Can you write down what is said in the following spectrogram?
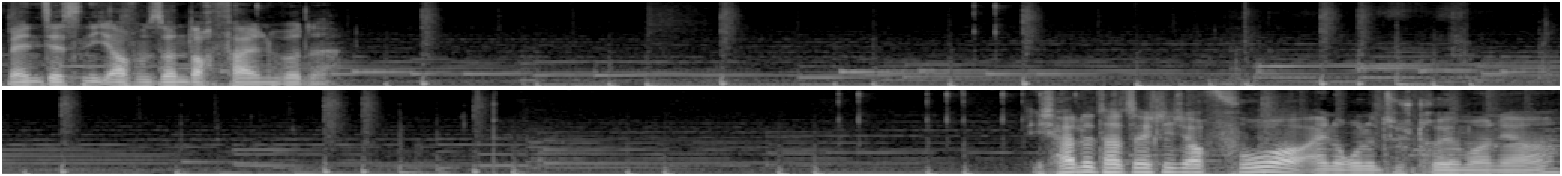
Wenn es jetzt nicht auf den Sonntag fallen würde. Ich hatte tatsächlich auch vor, eine Runde zu strömern, ja.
